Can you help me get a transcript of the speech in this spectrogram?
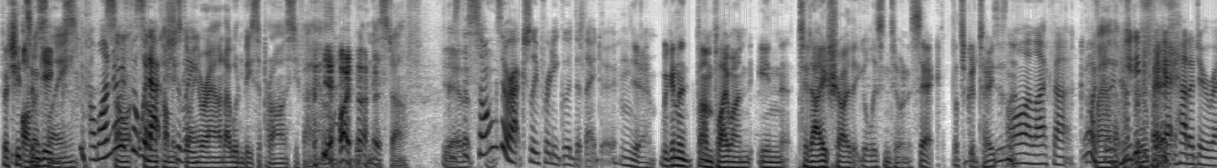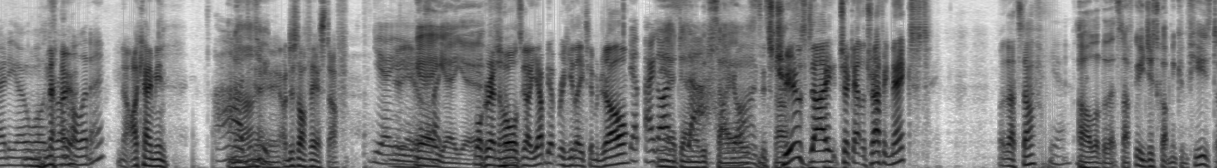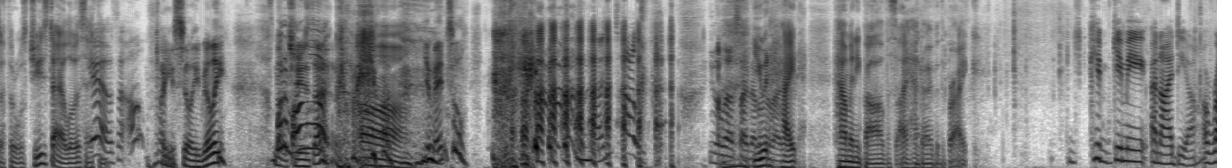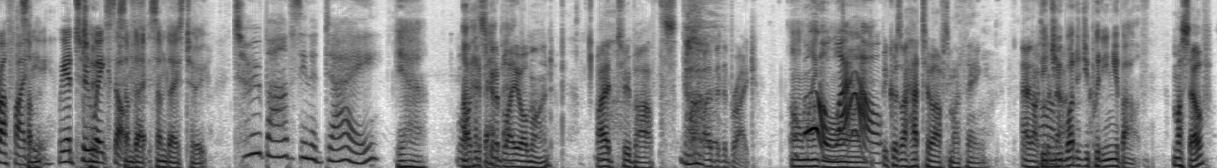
for shits Honestly, and gigs? I wonder some, if it would some comics actually. going around. I wouldn't be surprised if AI Yeah, I had written know. their stuff. Yeah, Because the songs are actually pretty good that they do. yeah. We're gonna um, play one in today's show that you'll listen to in a sec. That's a good tease, isn't it? Oh. I like that. God, Wow, that You didn't Fresh. forget how to do radio while you were on holiday. No, I came in. Ah, No. did you? Yeah, I just off air stuff. Yeah, yeah, Yeah, yeah. yeah. Like, yeah, yeah. Walk around the halls, go, yep, yep, Ricky Lee, Tim and Joel. Yep, I Yeah, got down with sales. And it's stuff. Tuesday. Check out the traffic next. Like that stuff. Yeah. Oh, a lot of that stuff. You just got me confused. I thought it was Tuesday all of a second. Yeah, I was like, oh, Oh, you silly Billy. It's What not am I Tuesday. Oh, You're mental. mental. You're not allowed to say that. you would the hate how many baths I had over the break. give, give me an idea, a rough idea. Some- we had two, weeks off. Some, day, some days too. Two baths in a day. Yeah. Well, I've had this is going to blow your mind. I had two baths over the break Oh my oh god. wow! because I had to after my thing, and I Did you? What did you put in your bath? myself.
